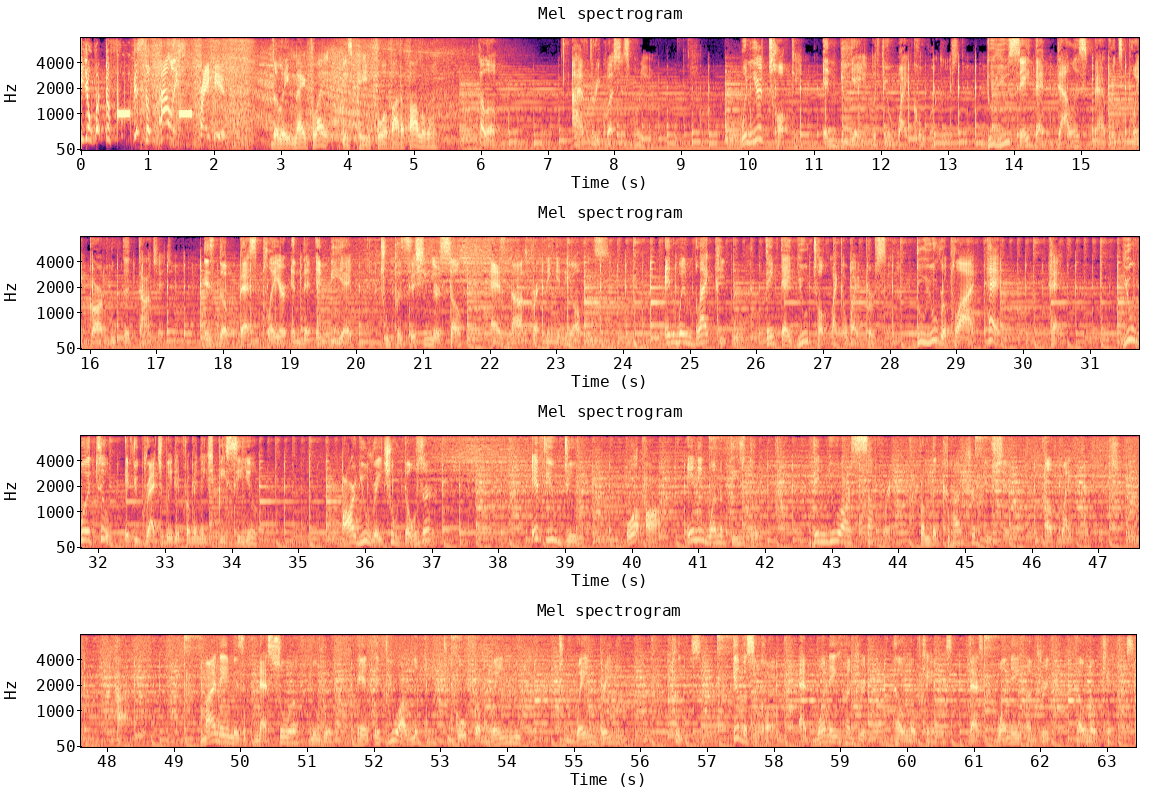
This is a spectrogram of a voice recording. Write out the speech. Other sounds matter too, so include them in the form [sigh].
Hey, yo, what the f? This is some palace right here. The late night flight is paid for by the following. Hello. I have three questions for you. When you're talking NBA with your white coworkers, do you say that Dallas Mavericks point guard Luka Doncic is the best player in the NBA to position yourself as non threatening in the office? And when black people think that you talk like a white person, do reply, hey, hey, you would too if you graduated from an HBCU? Are you Rachel Dolezal? If you do or are any one of these three, then you are suffering from the contribution of white privilege. Hi, my name is Nasur Nuru, and if you are looking to go from Wayne Newton to Wayne Brady, please give us a call at 1 800 Hell No Candies. That's 1 800 Hell No Candies.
